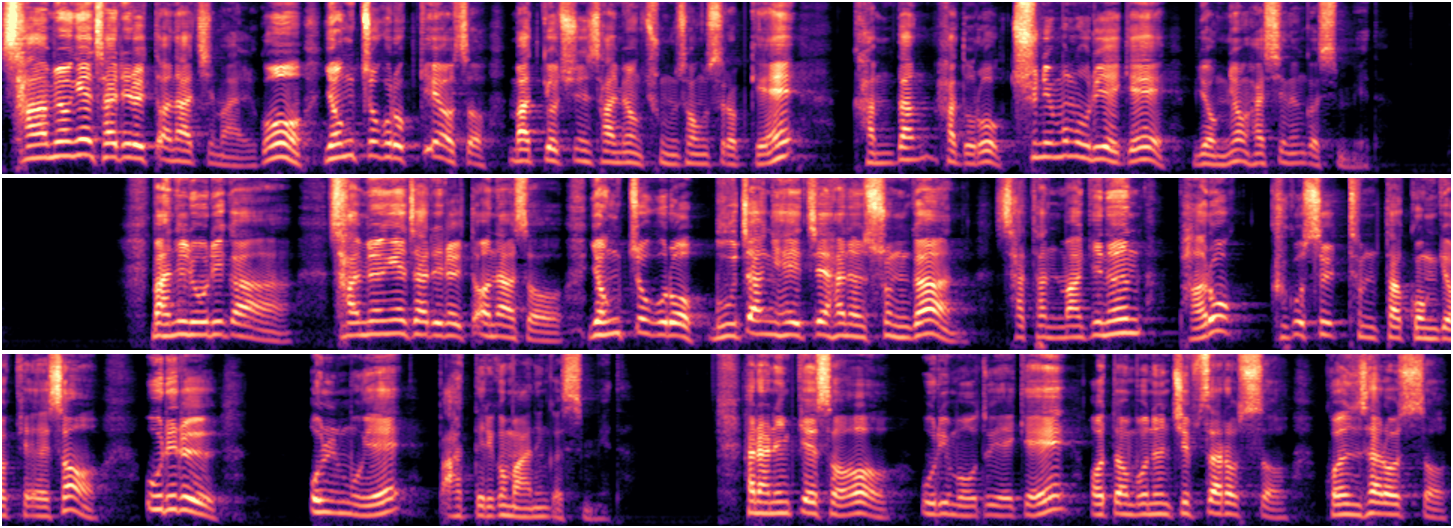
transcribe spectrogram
사명의 자리를 떠나지 말고 영적으로 깨어서 맡겨주신 사명 충성스럽게 감당하도록 주님은 우리에게 명령하시는 것입니다. 만일 우리가 사명의 자리를 떠나서 영적으로 무장해제하는 순간 사탄 마귀는 바로 그곳을 틈타 공격해서 우리를 올무에 빠뜨리고 마는 것입니다. 하나님께서 우리 모두에게 어떤 분은 집사로서, 권사로서,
